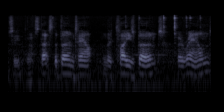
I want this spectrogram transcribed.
See, that's, that's the burnt out, the clay's burnt around.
